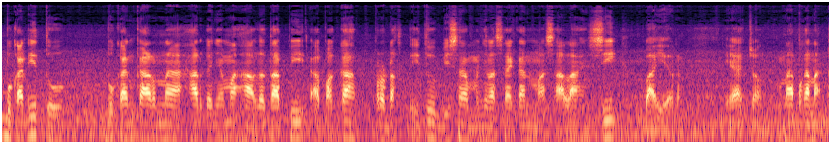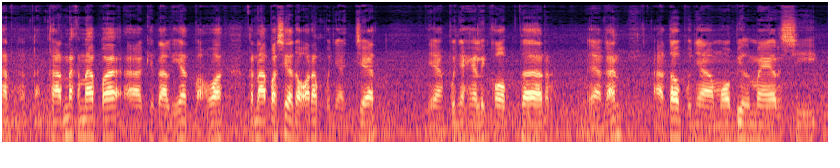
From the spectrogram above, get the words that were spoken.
bukan itu bukan karena harganya mahal tetapi apakah produk itu bisa menyelesaikan masalah si buyer ya. Kenapa? Karena karena kenapa uh, kita lihat bahwa kenapa sih ada orang punya jet ya punya helikopter ya kan? Atau punya mobil Mercy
